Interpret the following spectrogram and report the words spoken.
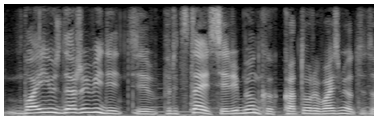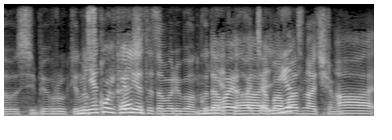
боюсь даже видеть, э, представить себе ребенка, который возьмет это себе в руки. Ну Мне сколько лет кажется, этому ребенку? мне, Давай а, хотя бы лет, обозначим. А,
